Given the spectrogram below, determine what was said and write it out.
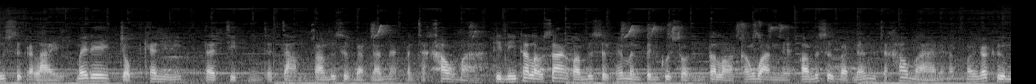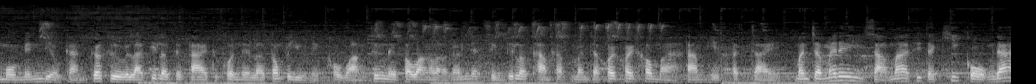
รู้สึกอะไร ไม่ได้จบแค่นี้ แต่จิตมันจะจำความรู้สึกแบบนั้นน่ะมันจะเข้ามา ทีนี้ถ้าเราสร้างความรู้สึกให้มันเป็นกุศลตลอดทั้งวันเนี่ยความรู้สึกแบบนั้นมันจะเข้ามานะครับมันก็คือโมเมนต์เดียวกัน ก็คือเวลาที่เราจะตายทุกคนเนี่ยเราต้องไปอยู่ในภวังซึ่งในภวังเหล่านั้นเนี่ยสิ่งที่เราทำครับมันจะค่อยๆ เข้ามาตามเหตุปัจจัย มันจะไม่ได้สามารถที่จะขี้โกงได้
